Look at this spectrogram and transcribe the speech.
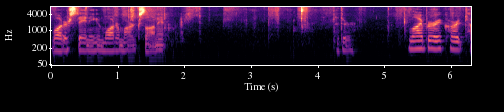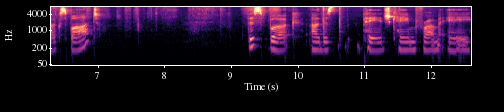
water staining and watermarks on it. Another library card tuck spot. This book, uh, this page came from a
